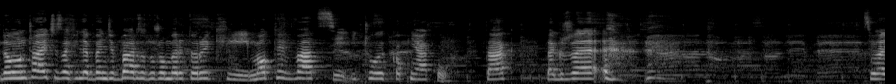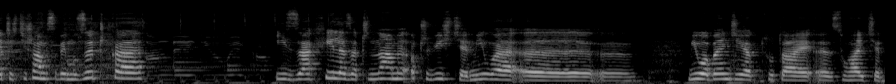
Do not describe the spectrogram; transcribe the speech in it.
dołączajcie, za chwilę będzie bardzo dużo merytoryki, motywacji i czułych kopniaków, tak? Także słuchajcie, ściszamy sobie muzyczkę i za chwilę zaczynamy. Oczywiście miłe, yy, yy, miło będzie, jak tutaj, yy, słuchajcie,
